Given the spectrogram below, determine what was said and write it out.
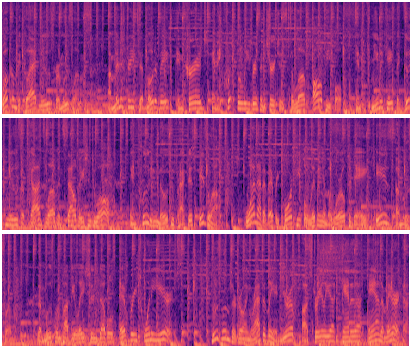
Welcome to Glad News for Muslims, a ministry to motivate, encourage, and equip believers and churches to love all people and to communicate the good news of God's love and salvation to all, including those who practice Islam. One out of every four people living in the world today is a Muslim. The Muslim population doubles every 20 years. Muslims are growing rapidly in Europe, Australia, Canada, and America.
